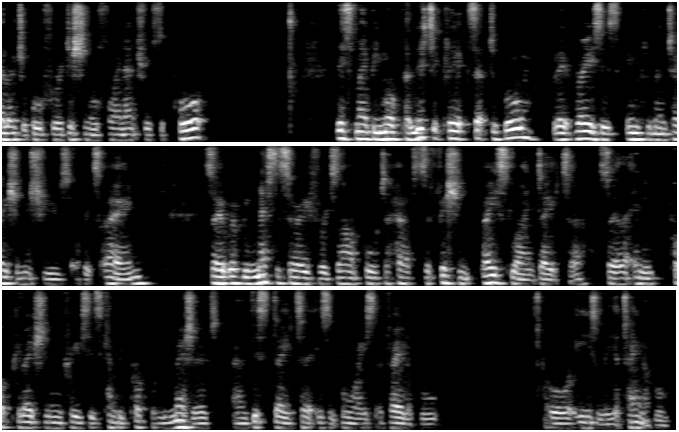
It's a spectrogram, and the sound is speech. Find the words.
eligible for additional financial support. This may be more politically acceptable, but it raises implementation issues of its own. So it would be necessary, for example, to have sufficient baseline data so that any population increases can be properly measured, and this data isn't always available or easily attainable.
